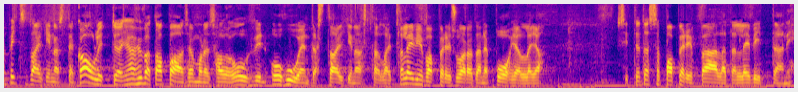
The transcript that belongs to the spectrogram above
On pizzataikina sitten kaulittu ja ihan hyvä tapa on semmonen, että haluaa hyvin ohuen tästä taikinasta. Laittaa leivinpaperi suoraan tänne pohjalle ja sitten tässä paperin päällä tämän levittää, niin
